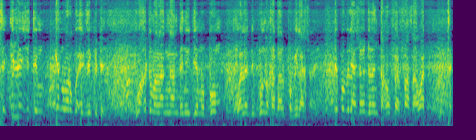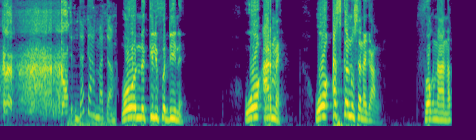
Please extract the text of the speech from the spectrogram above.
c'est illégitime kenn waru ko exécuter waxatuma la ak naan dañuy jéem a boom wala di bunduxataal population yi te population yi dinañ taxaw faire face à Wade c'est clair donc. Dakar Matin. woowoon na kilifa diine woo armée woo askanu Sénégal foog naa nag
